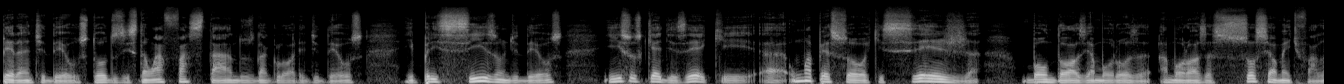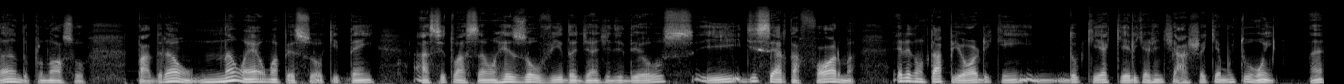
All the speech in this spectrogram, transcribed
perante Deus, todos estão afastados da glória de Deus e precisam de Deus. Isso quer dizer que uh, uma pessoa que seja bondosa e amorosa, amorosa socialmente falando, para o nosso padrão, não é uma pessoa que tem a situação resolvida diante de Deus e, de certa forma, ele não está pior de quem, do que aquele que a gente acha que é muito ruim. Né?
